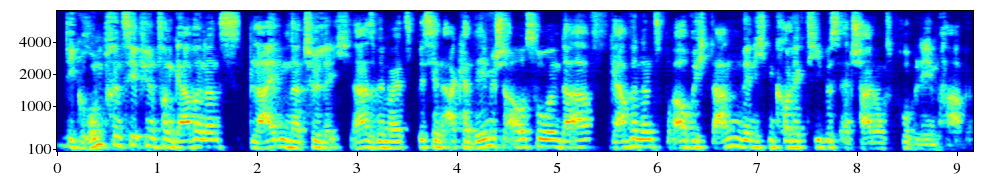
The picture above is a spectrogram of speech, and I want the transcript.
die Grundprinzipien von Governance bleiben natürlich. Also wenn man jetzt ein bisschen akademisch ausholen darf, Governance brauche ich dann, wenn ich ein kollektives Entscheidungsproblem habe.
